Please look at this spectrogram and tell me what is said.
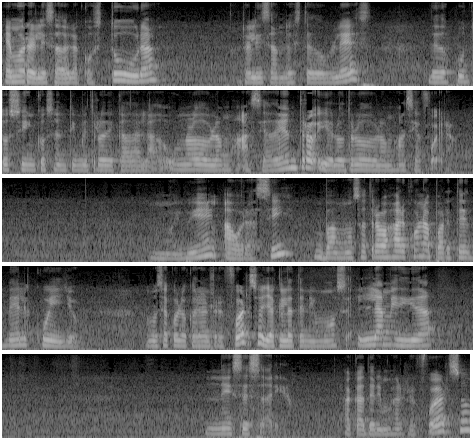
Hemos realizado la costura realizando este doblez de 2.5 centímetros de cada lado. Uno lo doblamos hacia adentro y el otro lo doblamos hacia afuera. Muy bien ahora sí vamos a trabajar con la parte del cuello vamos a colocar el refuerzo ya que la tenemos la medida necesaria. Acá tenemos el refuerzo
